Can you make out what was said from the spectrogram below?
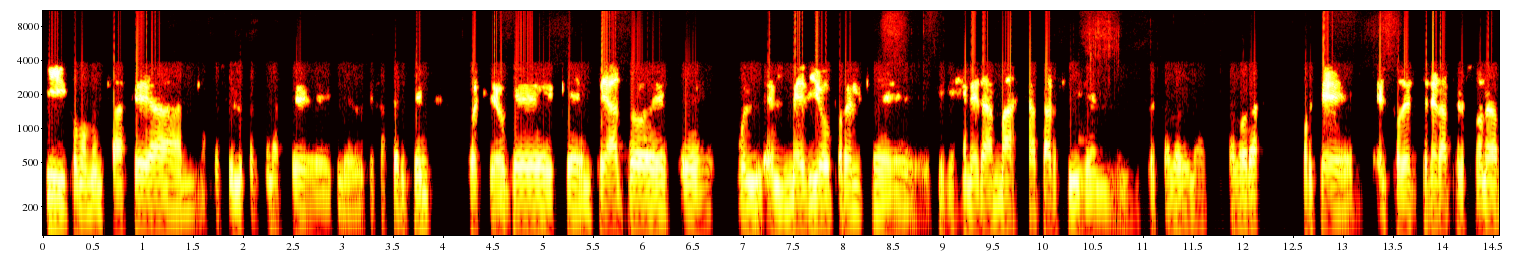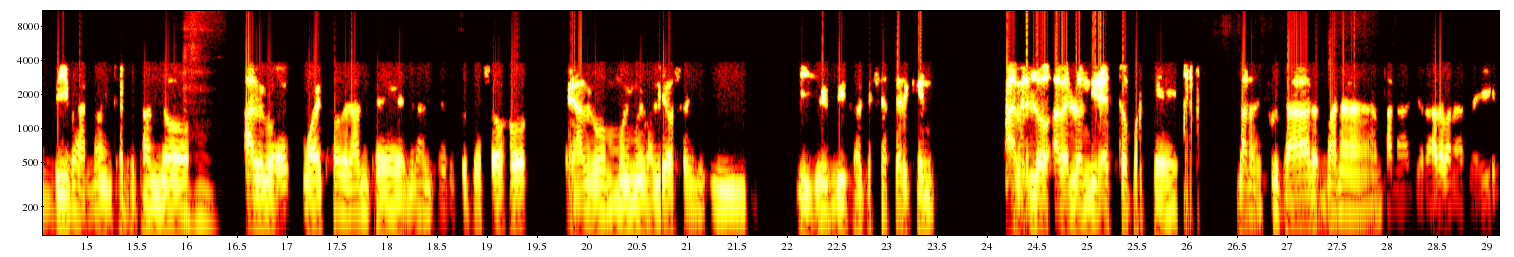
y como mensaje a, las posibles personas que, se acerquen, pues creo que, el teatro es, el, medio por el que, genera más catarsis en el espectador y la espectadora, porque el poder tener a personas vivas, ¿no? interpretando algo como esto delante, delante de sus propios ojos es algo muy, muy valioso y, y yo invito a que se acerquen a verlo, a verlo en directo porque van a disfrutar, van a, van a llorar, van a reír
